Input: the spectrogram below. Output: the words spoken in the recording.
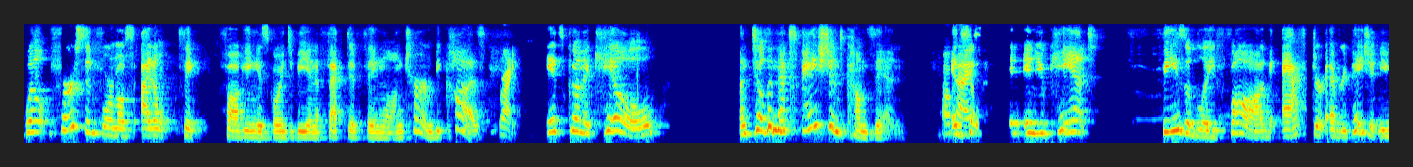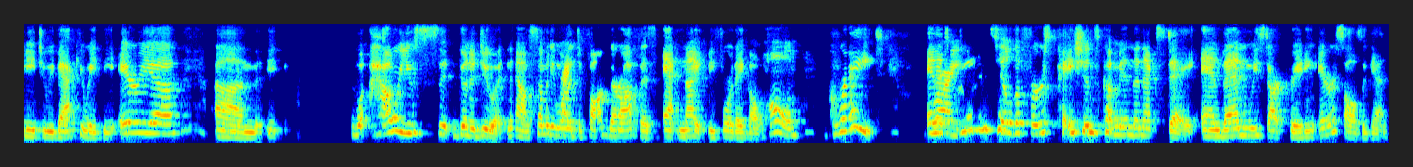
Well, first and foremost, I don't think fogging is going to be an effective thing long term because Right. it's going to kill until the next patient comes in. Okay. And so, and, and you can't feasibly fog after every patient. You need to evacuate the area. Um, how are you going to do it? Now, if somebody wanted Right. to fog their office at night before they go home, great. And Right. it's good until the first patients come in the next day, and then we start creating aerosols again.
